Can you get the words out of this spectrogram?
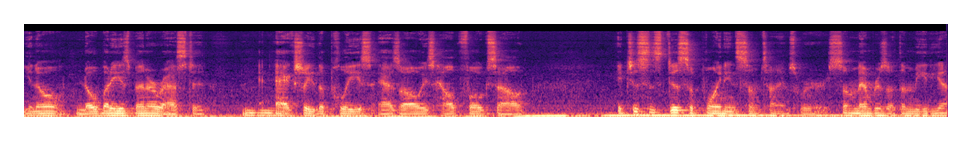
You know, nobody has been arrested. Mhm. Actually, the police, as always, help folks out. It just is disappointing sometimes where some members of the media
